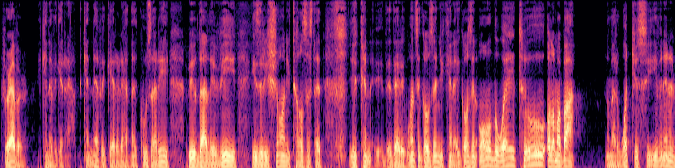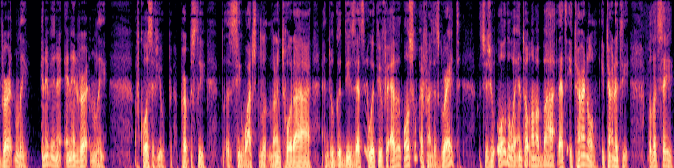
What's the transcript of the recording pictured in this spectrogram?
Forever. You can never get it out. Can never get it out. The Kuzari, Yehuda Levi, he's Rishon. He tells us that you can, that it, once it goes in, you can, it goes in all the way to Olam Haba. No matter what you see, even inadvertently, even inadvertently. Of course, if you purposely uh, see, watch, learn Torah and do good deeds, that's with you forever. Also, my friends, that's great. It's just you all the way into Olam Haba. That's eternal, eternity. But let's say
